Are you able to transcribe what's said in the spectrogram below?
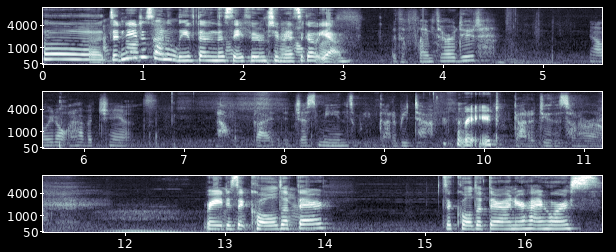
Uh, didn't you thought just want to leave them in the safe room two minutes ago? help Yeah. With a flamethrower, dude? Now we don't have a chance. No, guys, it just means we've got to be tough. Raid. Gotta do this on our own. Raid, is it cold up there? Is it cold up there on your high horse?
